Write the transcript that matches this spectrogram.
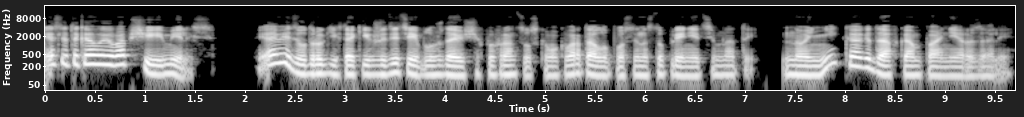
Если таковые вообще имелись. Я видел других таких же детей, блуждающих по французскому кварталу после наступления темноты. Но никогда в компании Розали.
